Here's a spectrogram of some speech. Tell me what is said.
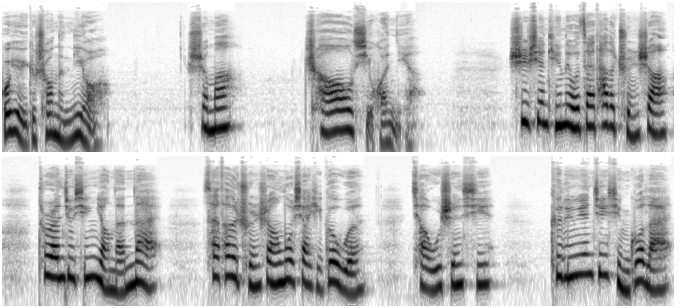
我有一个超能力哦。什么？超喜欢你。视线停留在他的唇上，突然就心痒难耐，在他的唇上落下一个吻，悄无声息。可林渊惊醒过来，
